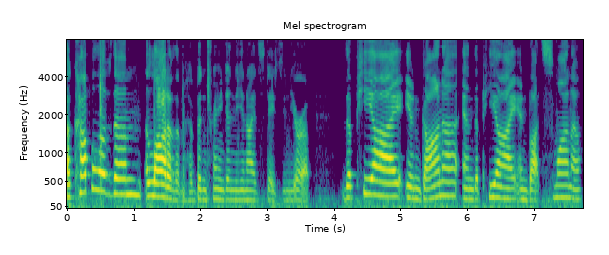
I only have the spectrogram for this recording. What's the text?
A couple of them, a lot of them have been trained in the United States and Europe. The PI in Ghana and the PI in Botswana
